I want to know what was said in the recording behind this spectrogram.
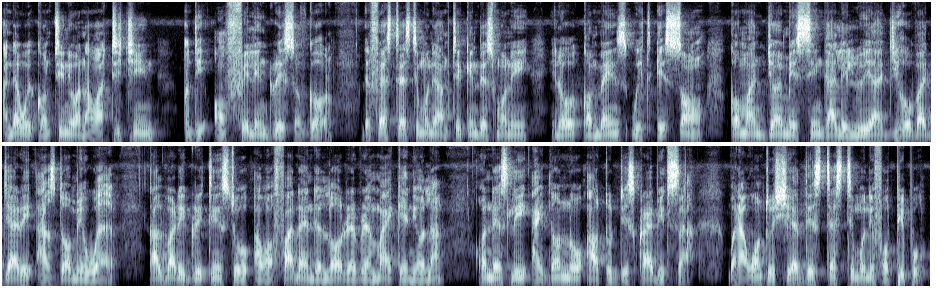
and then we'll continue on our teaching on the unfailing grace of God. The first testimony I'm taking this morning, you know, commences with a song. Come and join me, sing hallelujah. Jehovah Jireh has done me well. Calvary greetings to our Father and the Lord, Reverend Mike Eniola. Honestly, I don't know how to describe it, sir, but I want to share this testimony for people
